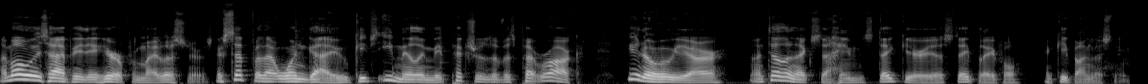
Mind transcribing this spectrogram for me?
I'm always happy to hear from my listeners, except for that one guy who keeps emailing me pictures of his pet rock. You know who you are. Until the next time, stay curious, stay playful, and keep on listening.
